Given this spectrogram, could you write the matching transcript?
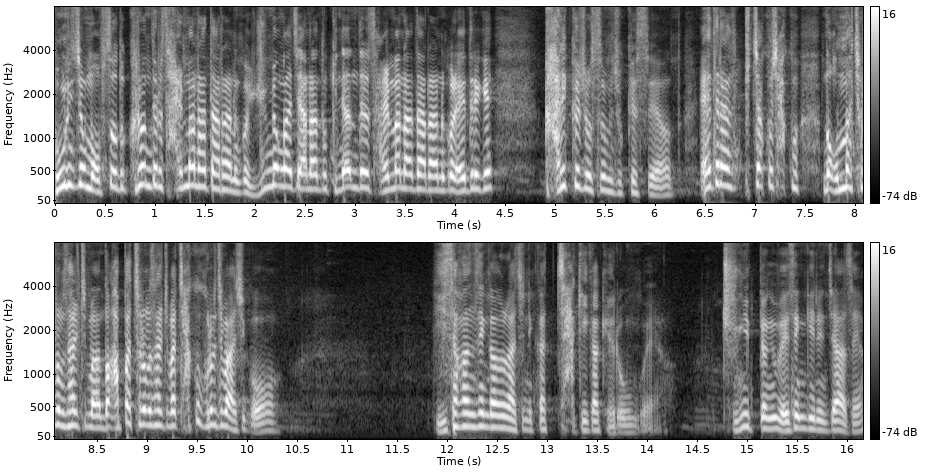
돈이 좀 없어도 그런 대로 살만하다라는 걸 유명하지 않아도 그냥 대로 살만하다라는 걸 애들에게 가르쳐 줬으면 좋겠어요. 애들한테 붙잡고 자꾸 너 엄마처럼 살지 마, 너 아빠처럼 살지 마, 자꾸 그러지 마시고 이상한 생각을 가지니까 자기가 괴로운 거예요. 중이병이 왜 생기는지 아세요?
